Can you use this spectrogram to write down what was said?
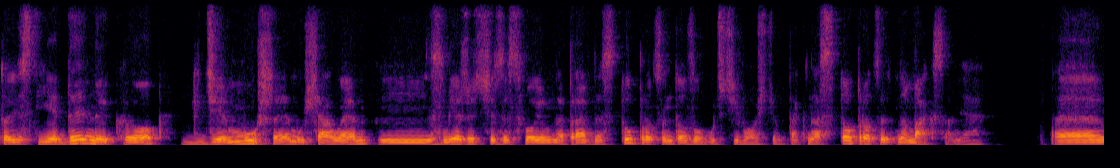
to jest jedyny krok, gdzie muszę, musiałem zmierzyć się ze swoją naprawdę stuprocentową uczciwością, tak na 100% na maksa, nie? E,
